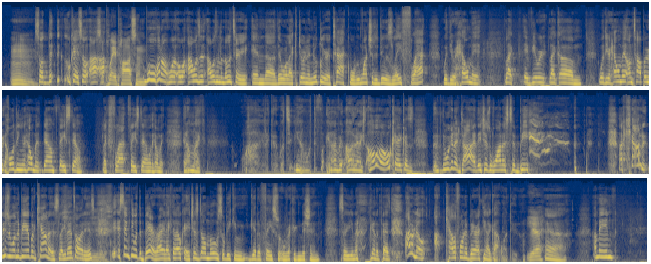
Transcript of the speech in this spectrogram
So th- th- okay, so I, Mm. So play possum. well, hold on. Well, I was I was in the military, and uh, they were like during a nuclear attack, what we want you to do is lay flat with your helmet, like if you were like um with your helmet on top of your, holding your helmet down face down, like flat face down with a helmet. And I'm like, wow, like what's it? You know what the fuck? And I realized, oh, okay, because we're gonna die. They just want us to be. I count it. They just want to be able to count us. Like that's all it is. It's same thing with the bear, right? Like that. Okay, just don't move so we can get a facial recognition. So you're not gonna pass. I don't know. Uh, California bear. I think I got one, dude. Yeah. Yeah. I mean,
